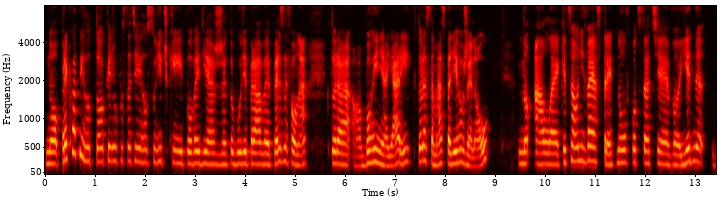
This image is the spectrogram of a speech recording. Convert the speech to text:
No prekvapí ho to, keď mu v podstate jeho sudičky povedia, že to bude práve Perzefona, ktorá bohyňa Jary, ktorá sa má stať jeho ženou. No ale keď sa oni dvaja stretnú v podstate v, jedne, v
